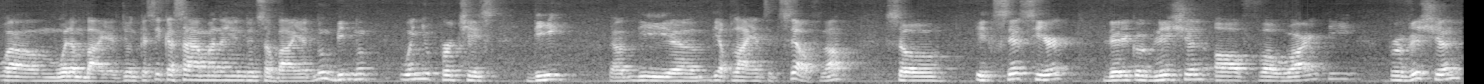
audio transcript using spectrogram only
um, walang bayad yun. Kasi kasama na yun doon sa bayad nung, nung, when you purchase the, uh, the, uh, the appliance itself. No? So, it says here, the recognition of uh, warranty provision,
